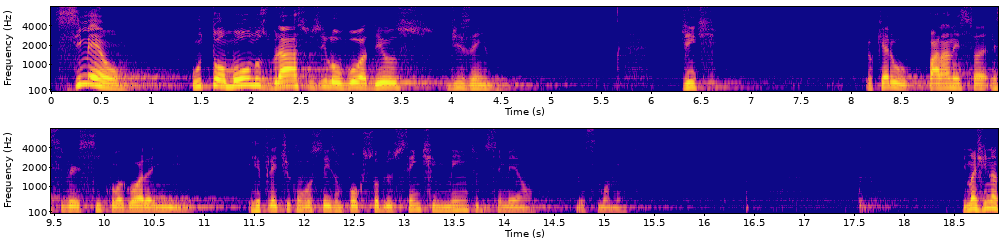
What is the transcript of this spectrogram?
Simeão o tomou nos braços e louvou a Deus, dizendo: Gente, eu quero parar nessa, nesse versículo agora e, e refletir com vocês um pouco sobre o sentimento de Simeão nesse momento. Imagina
